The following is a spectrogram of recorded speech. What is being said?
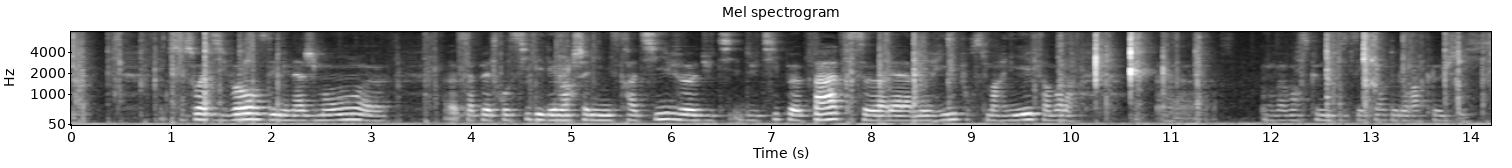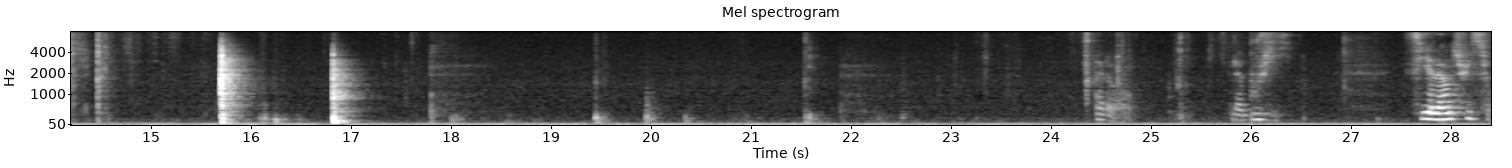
Que ce soit divorce, déménagement, euh, euh, ça peut être aussi des démarches administratives euh, du, type PAX, aller à la mairie pour se marier, enfin voilà. on va voir ce que nous disent les de l'oracle G. Alors, bougie y a l'intuition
